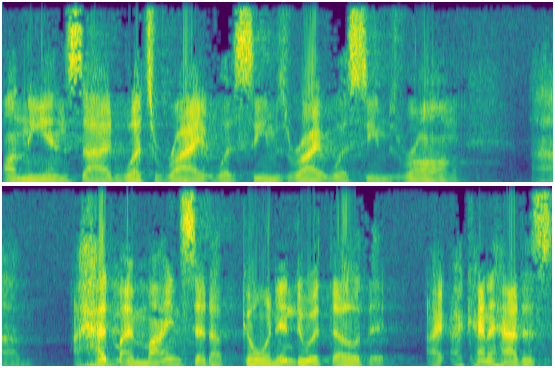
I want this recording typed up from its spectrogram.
on the inside what's right, what seems right, what seems wrong. Um, I had my mind set up going into it though that I, I kind of had this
